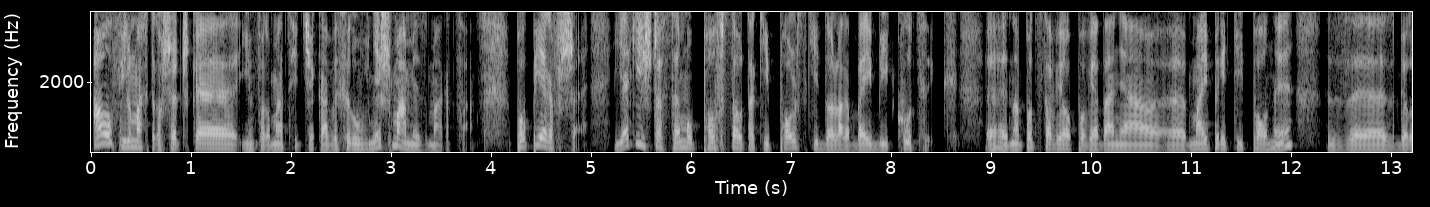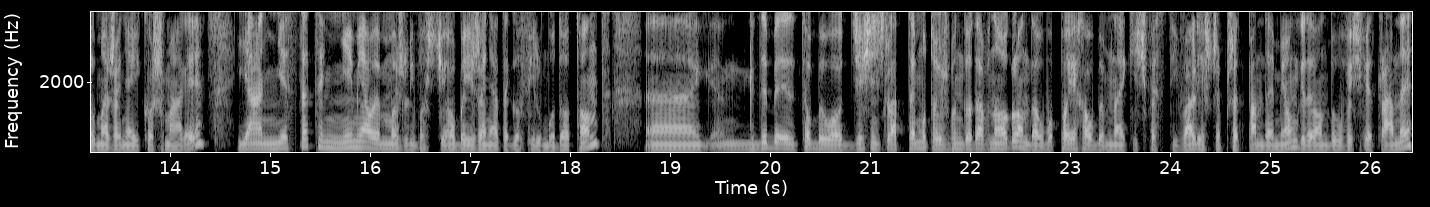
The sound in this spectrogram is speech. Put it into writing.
A o filmach troszeczkę informacji ciekawych również mamy z marca. Po pierwsze, jakiś czas temu powstał taki polski Dollar Baby Kucyk e, na podstawie opowiadania e, My Pretty Pony z zbioru Marzenia i Koszmary. Ja niestety nie miałem możliwości obejrzenia tego filmu dotąd. E, gdyby to było 10 lat temu, to już bym go dawno oglądał, bo pojechałbym na jakiś festiwal jeszcze przed pandemią, gdy on był wyświetlany.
